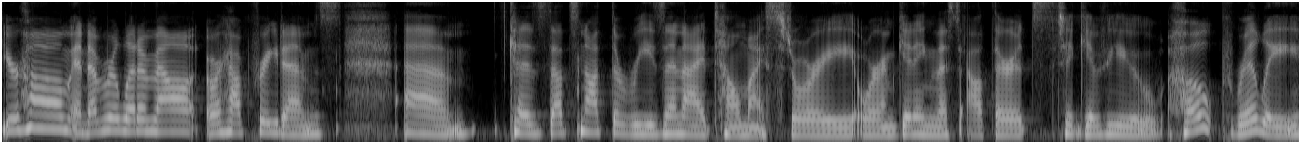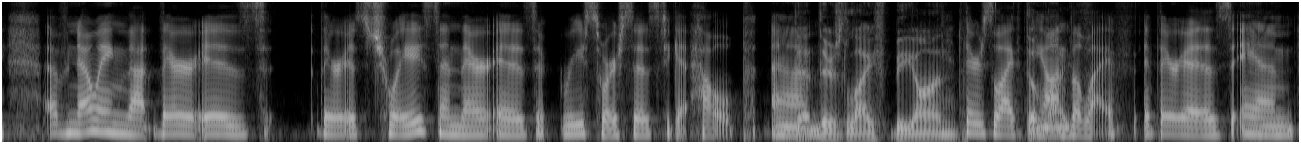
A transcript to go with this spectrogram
your home and never let them out or have freedoms. Um, because that's not the reason I tell my story or I'm getting this out there. It's to give you hope, really, of knowing that there is there is choice and there is resources to get help. Um, that there's life beyond. There's life the beyond life. the life. There is, and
